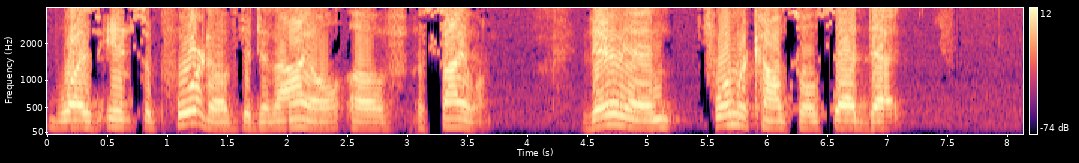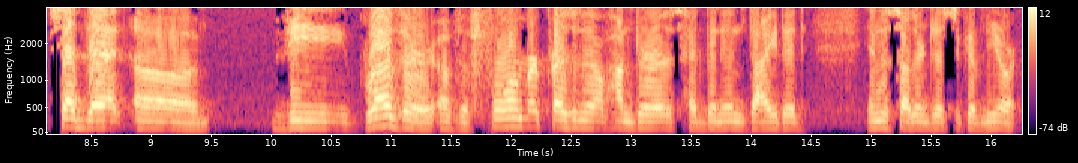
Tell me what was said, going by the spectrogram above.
was in support of the denial of asylum. Therein, former counsel said that said that uh, the brother of the former president of Honduras had been indicted in the Southern District of New York.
